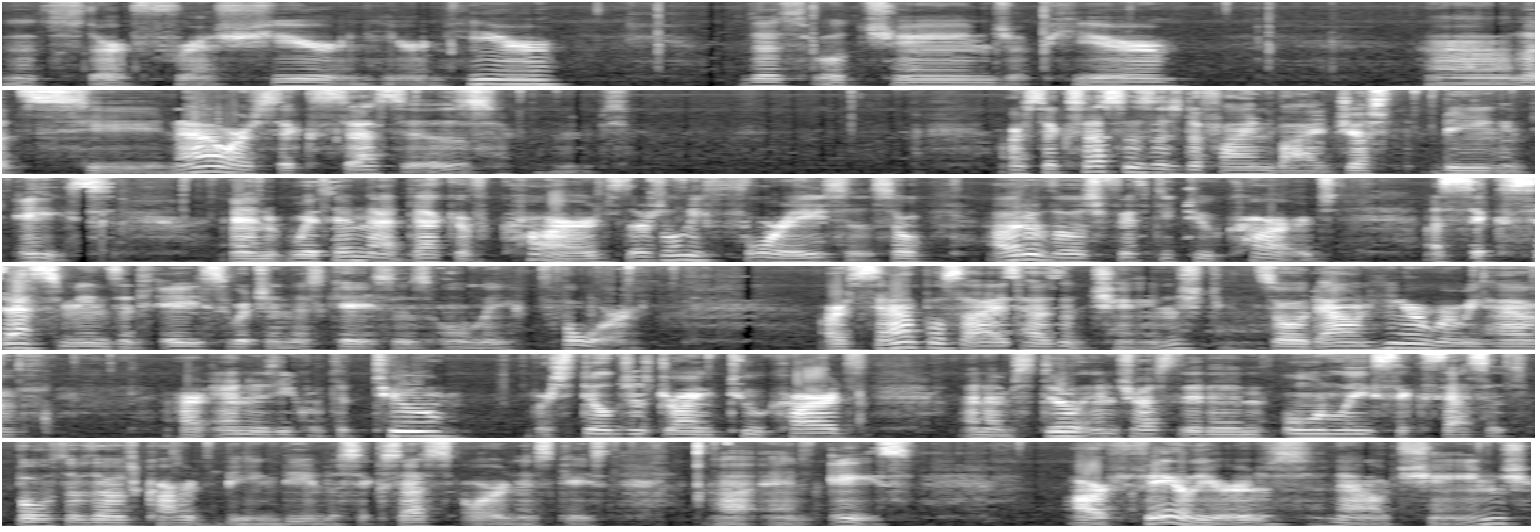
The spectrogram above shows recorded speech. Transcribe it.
let's start fresh here and here and here. This will change up here. Uh, let's see, now our successes, oops, our successes is defined by just being an ace. And within that deck of cards, there's only four aces. So out of those 52 cards, a success means an ace, which in this case is only four. Our sample size hasn't changed. So down here where we have our n is equal to 2, we're still just drawing two cards, and I'm still interested in only successes, both of those cards being deemed a success, or in this case, uh, an ace. Our failures now change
